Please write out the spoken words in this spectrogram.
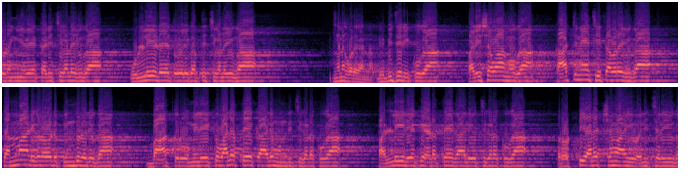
തുടങ്ങിയവയെ കരിച്ചു കളയുക ഉള്ളിയുടെ തോല് കത്തിച്ചു കളയുക ഇങ്ങനെ കുറെ എണ്ണം. വ്യഭിചരിക്കുക പലിശ വാങ്ങുക കാറ്റിനെ ചീത്ത പറയുക തെമ്മാടികളോട് പിന്തുടരുക ബാത്റൂമിലേക്ക് വലത്തെ കാൽ മുന്തിച്ച് കിടക്കുക പള്ളിയിലേക്ക് ഇടത്തെ കാൽ വെച്ച് കിടക്കുക റൊട്ടി അലക്ഷ്യമായി വലിച്ചെറിയുക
